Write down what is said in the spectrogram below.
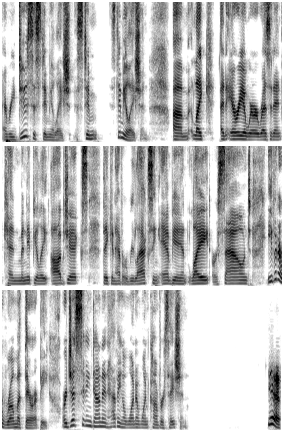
and reduces stimulation. Stim, stimulation, um, like an area where a resident can manipulate objects. They can have a relaxing ambient light or sound, even aromatherapy, or just sitting down and having a one on one conversation. Yes.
